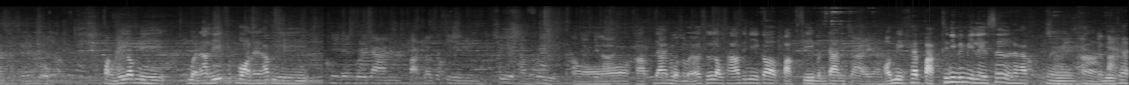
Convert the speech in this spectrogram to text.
สาขาเซ็นทรัลโลครับฝั่งนี้ก็มีเหมือนอาลีฟุตบอลเลยนะครับมีมีเป็นบริการปักแล้วสกรีน ชื่อครับฟรีอ๋อที่ร้าน ครับ ได้หมดเหมือนว่าซื้อรองเท้าที่นี่ก็ปักฟรีเหมือนกันใช่ครับ อ๋อมีแค่ปักที่นี่ไม่มีเลเซอร์นะครับไม่มี อ่ามีแค่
